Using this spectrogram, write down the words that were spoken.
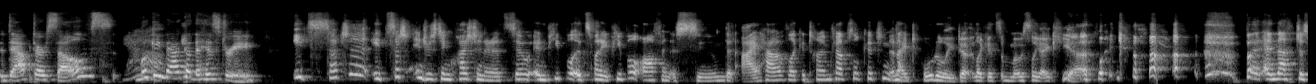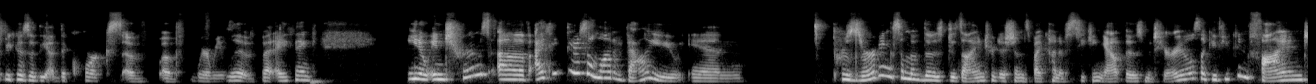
adapt ourselves. Yeah. Looking back at the history, it's such a it's such an interesting question and it's so and people it's funny people often assume that i have like a time capsule kitchen and i totally don't like it's mostly ikea like but and that's just because of the the quirks of of where we live but i think you know, in terms of, I think there's a lot of value in preserving some of those design traditions by kind of seeking out those materials. Like if you can find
